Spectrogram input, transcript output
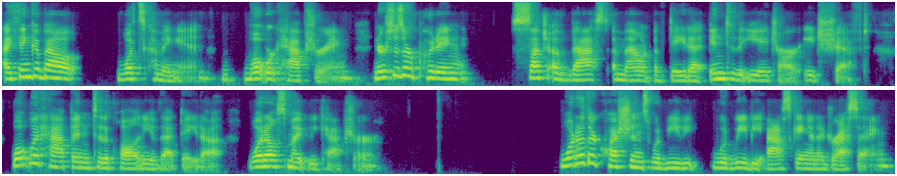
I think about what's coming in, what we're capturing. Nurses are putting such a vast amount of data into the EHR each shift. What would happen to the quality of that data? What else might we capture? What other questions would we be, would we be asking and addressing?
